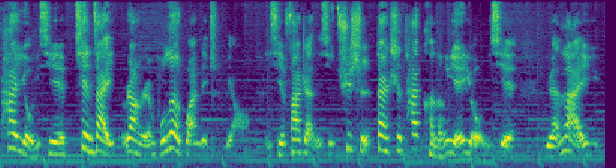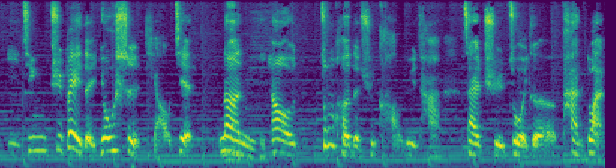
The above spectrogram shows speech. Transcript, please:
它有一些现在让人不乐观的指标，一些发展的一些趋势，但是它可能也有一些原来已经具备的优势条件，那你要综合的去考虑它，再去做一个判断，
